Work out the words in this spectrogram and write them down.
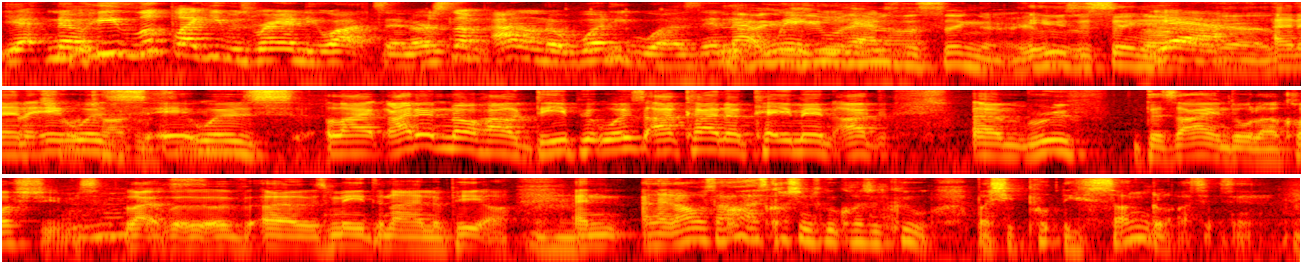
Yeah, no, he looked like he was Randy Watson or some. I don't know what he was in I that think wig he, he, was, he had was the singer. He was a singer. Yeah. Yeah, and then it was it singer. was like I didn't know how deep it was. I kind of came in. I um, Ruth designed all our costumes. Mm-hmm. Like uh, uh, it was me, Danai, and Lupita. Mm-hmm. And and then I was like, oh, this costume's cool, costume's cool. But she put these sunglasses in, Mm-hmm.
